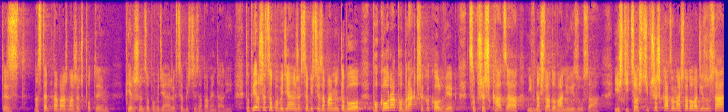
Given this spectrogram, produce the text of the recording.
To jest następna ważna rzecz po tym, pierwszym, co powiedziałem, że chcę, byście zapamiętali. To pierwsze, co powiedziałem, że chcę, byście zapamiętali, to było pokora to brak czegokolwiek, co przeszkadza mi w naśladowaniu Jezusa. Jeśli coś ci przeszkadza naśladować Jezusa,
